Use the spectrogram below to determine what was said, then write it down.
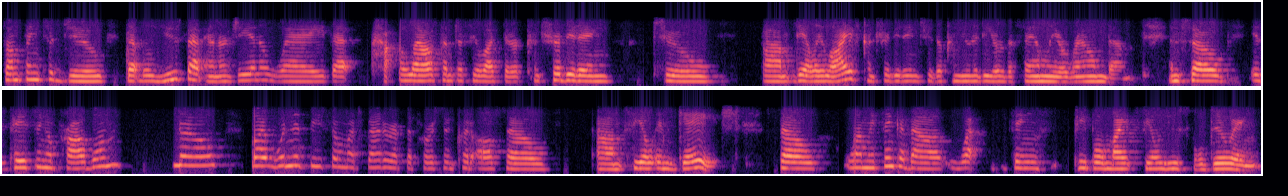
something to do that will use that energy in a way that ha- allows them to feel like they're contributing to um, daily life, contributing to the community or the family around them. And so, is pacing a problem? No, but wouldn't it be so much better if the person could also um, feel engaged? So when we think about what things people might feel useful doing,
